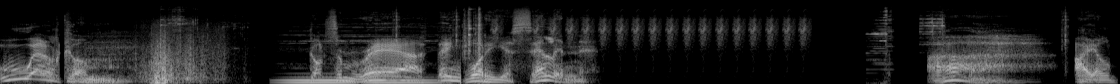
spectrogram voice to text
Welcome. Got some rare things. What are you selling? Ah, I'll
